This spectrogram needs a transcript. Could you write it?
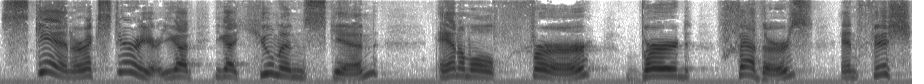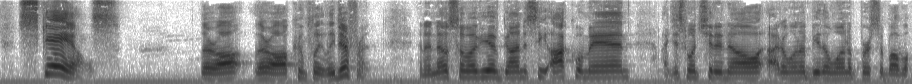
skin or exterior. You got, you got human skin, animal fur, bird feathers, and fish scales. They're all, they're all completely different. And I know some of you have gone to see Aquaman. I just want you to know I don't want to be the one to burst a bubble.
